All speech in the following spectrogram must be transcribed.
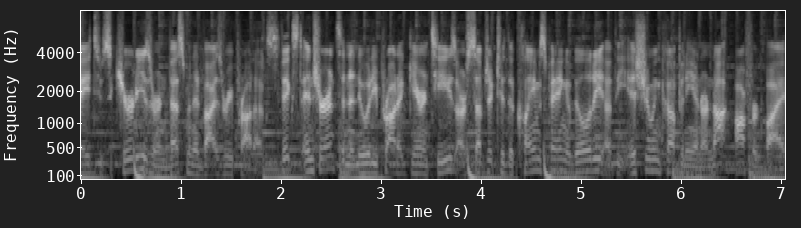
way to securities or investment advisory products. Fixed insurance and annuity product guarantees are subject to the claims paying ability of the issuing company and are not offered by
